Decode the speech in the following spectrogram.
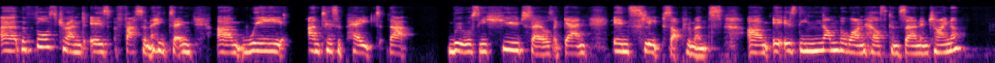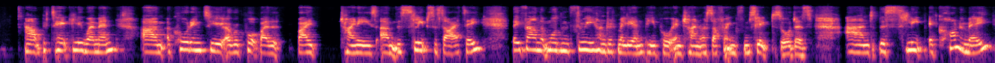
Uh, the fourth trend is fascinating. Um, we anticipate that we will see huge sales again in sleep supplements. Um, it is the number one health concern in China. Uh, particularly women, um, according to a report by the by Chinese, um, the Sleep Society, they found that more than 300 million people in China are suffering from sleep disorders. And the sleep economy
